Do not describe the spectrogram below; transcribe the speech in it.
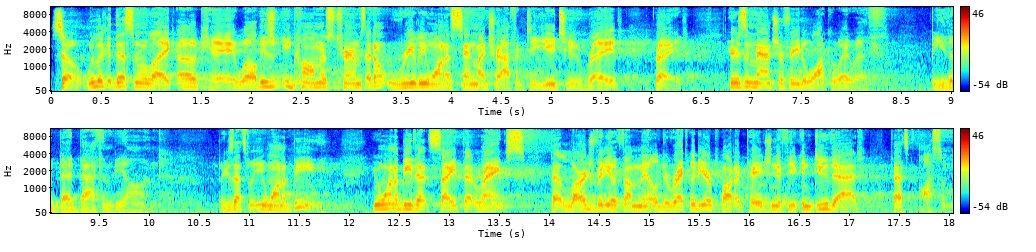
So we look at this and we're like, okay, well, these are e-commerce terms. I don't really want to send my traffic to YouTube, right? Right. Here's a mantra for you to walk away with. Be the Bed Bath & Beyond. Because that's what you want to be. You want to be that site that ranks that large video thumbnail directly to your product page, and if you can do that, that's awesome.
